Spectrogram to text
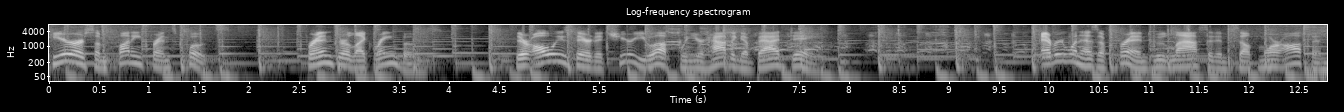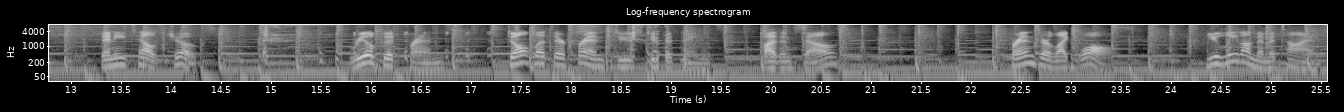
Here are some funny friends quotes. Friends are like rainbows. They're always there to cheer you up when you're having a bad day. Everyone has a friend who laughs at himself more often than he tells jokes. Real good friends don't let their friends do stupid things by themselves. Friends are like walls. You lean on them at times,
